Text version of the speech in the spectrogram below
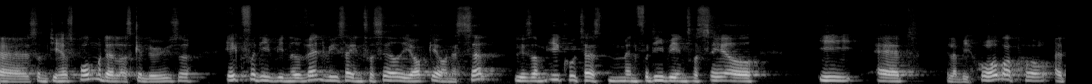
uh, som de her sprogmodeller skal løse, ikke fordi vi nødvendigvis er interesseret i opgaverne selv, ligesom IQ-testen, men fordi vi er interesseret i at, eller vi håber på, at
